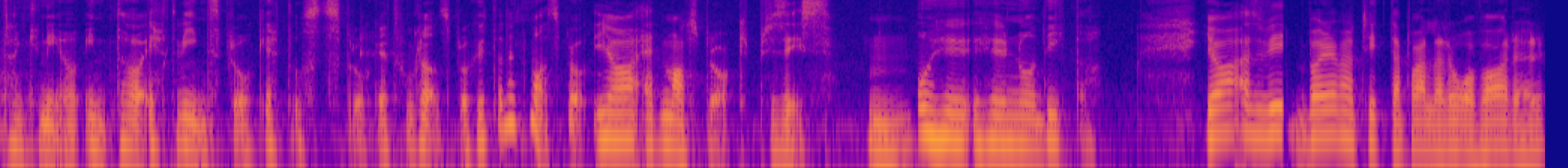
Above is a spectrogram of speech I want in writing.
tanken är att inte ha ett vinspråk, ett ostspråk, ett chokladspråk, utan ett matspråk? Ja, ett matspråk, precis. Mm. Och hur, hur nå dit då? Ja, alltså vi börjar med att titta på alla råvaror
